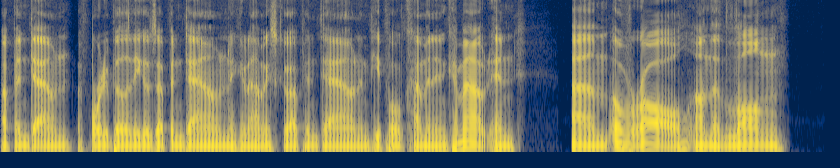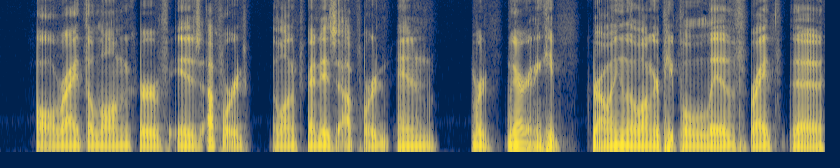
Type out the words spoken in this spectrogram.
up and down. Affordability goes up and down, economics go up and down, and people come in and come out. And um, overall, on the long haul, right, the long curve is upward. The long trend is upward, and we're we are going to keep growing. The longer people live, right, the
